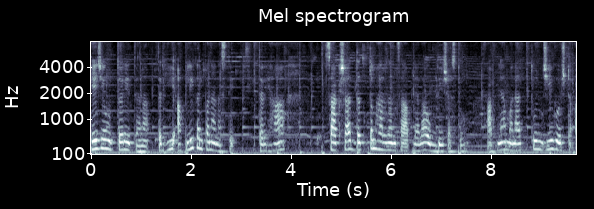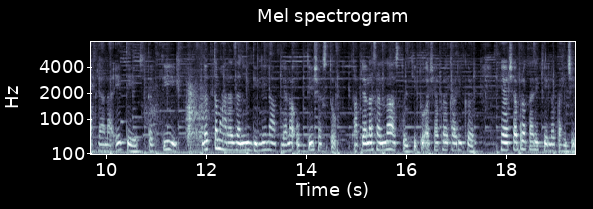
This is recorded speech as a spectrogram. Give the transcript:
हे जे उत्तर येतं ना तर ही आपली कल्पना नसते. तर ह्या साक्षात दत्त महाराजांचा आपल्याला उपदेश असतो. आपल्या मनातून जी गोष्ट आपल्याला येते तर ती दत्त महाराजांनी दिलेला आपल्याला उपदेश असतो. आपल्याला सल्ला असतो की तू अशा प्रकारे कर हे अशा प्रकारे केलं पाहिजे.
